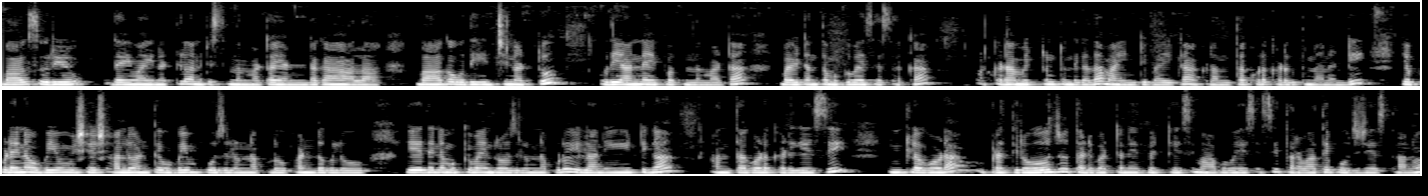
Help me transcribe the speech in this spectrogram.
బాగా సూర్యోదయం అయినట్లు అనిపిస్తుంది అనమాట ఎండగా అలా బాగా ఉదయించినట్టు ఉదయాన్నే అయిపోతుంది అనమాట బయటంతా ముగ్గు వేసేసాక అక్కడ మెట్టు ఉంటుంది కదా మా ఇంటి బయట అక్కడ అంతా కూడా కడుగుతున్నానండి. ఎప్పుడైనా ఉభయం విశేషాలు అంటే ఉభయం పూజలు ఉన్నప్పుడు పండుగలు ఏదైనా ముఖ్యమైన రోజులు ఉన్నప్పుడు ఇలా నీట్గా అంతా కూడా కడిగేసి ఇంట్లో కూడా ప్రతిరోజు తడి బట్ట అనేది పెట్టేసి మాపు వేసేసి తర్వాతే పూజ చేస్తాను.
